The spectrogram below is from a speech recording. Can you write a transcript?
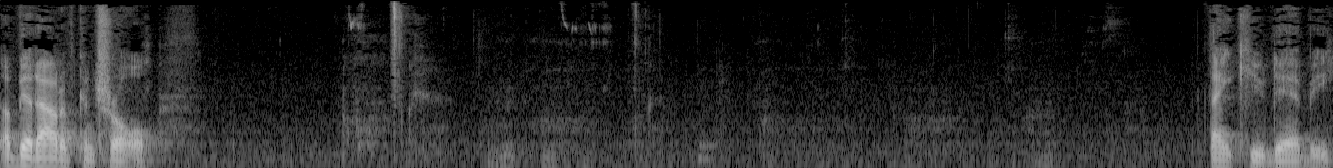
a bit out of control. Thank you, Debbie.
